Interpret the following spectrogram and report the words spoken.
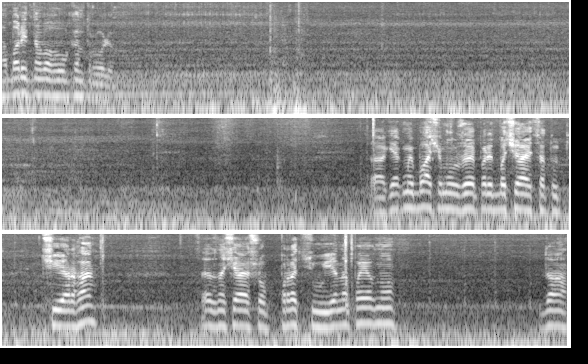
Габаритно-вагового контролю. Так, як ми бачимо, вже передбачається тут черга. Це означає, що працює, напевно. Да,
